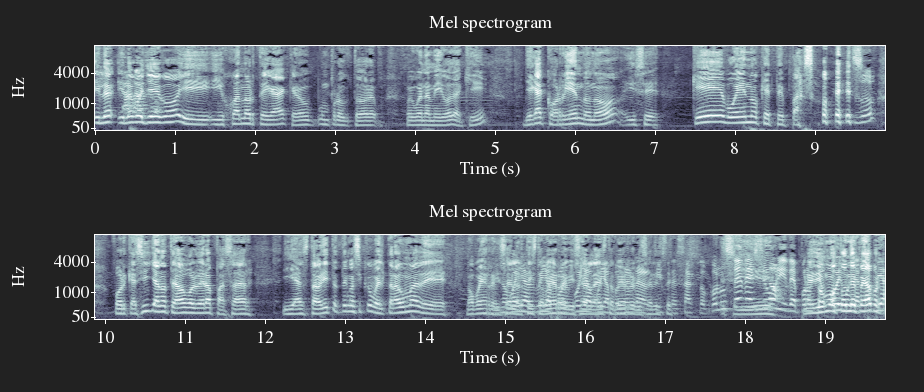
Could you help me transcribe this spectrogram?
y le- y luego llego y, y Juan Ortega, que era un productor muy buen amigo de aquí, llega corriendo, ¿no? Y dice, qué bueno que te pasó eso, porque así ya no te va a volver a pasar. Y hasta ahorita tengo así como el trauma de, no voy a revisar No, el artista, voy a, voy a- esto, voy a poner al revisar artista, este. Exacto. Con Sí. ustedes, Yuri, de pronto. Me dio un montón voy de a pena porque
